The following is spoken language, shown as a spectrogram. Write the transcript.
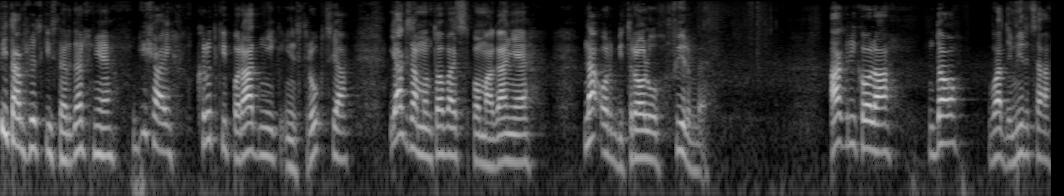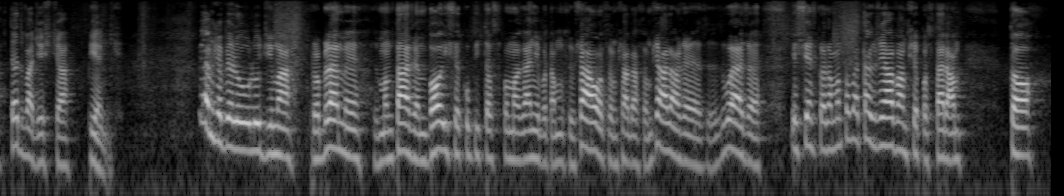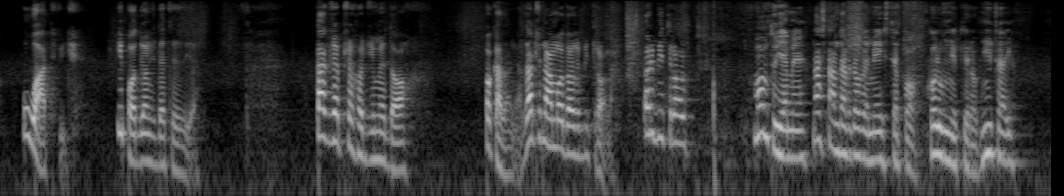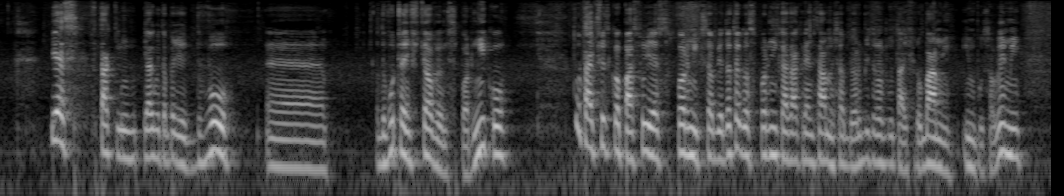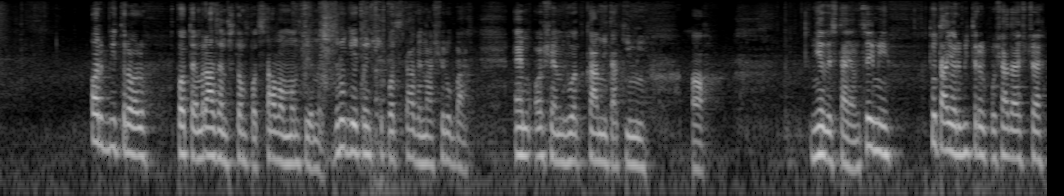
Witam wszystkich serdecznie. Dzisiaj krótki poradnik, instrukcja, jak zamontować wspomaganie na orbitrolu firmy Agricola do Władymirca T25. Wiem, że wielu ludzi ma problemy z montażem, boi się kupić to wspomaganie, bo tam usłyszało sąsiada, sąsiada, że jest złe, że jest ciężko zamontować, także ja Wam się postaram to ułatwić i podjąć decyzję. Także przechodzimy do pokazania. Zaczynamy od orbitrola. Orbitrol montujemy na standardowe miejsce po kolumnie kierowniczej. Jest w takim, jakby to powiedzieć, dwu, e, dwuczęściowym sporniku. Tutaj wszystko pasuje, spornik sobie, do tego spornika zakręcamy sobie orbitrol tutaj śrubami impusowymi. Orbitrol potem razem z tą podstawą montujemy z drugiej części podstawy na śrubach M8 z łebkami takimi o niewystającymi. Tutaj orbitrol posiada jeszcze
